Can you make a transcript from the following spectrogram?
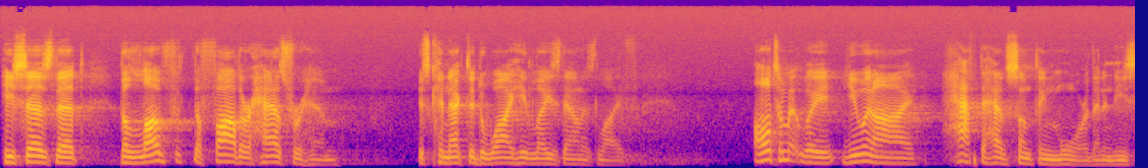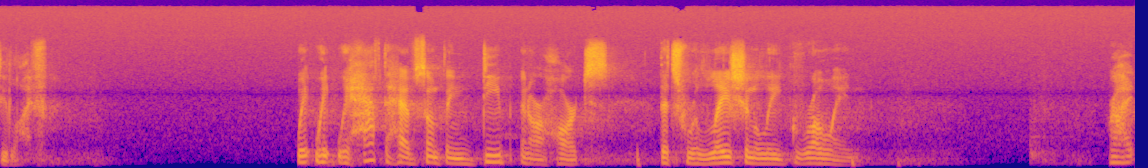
he says that the love the Father has for him is connected to why he lays down his life. Ultimately, you and I have to have something more than an easy life. We, we, we have to have something deep in our hearts that's relationally growing. Right?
